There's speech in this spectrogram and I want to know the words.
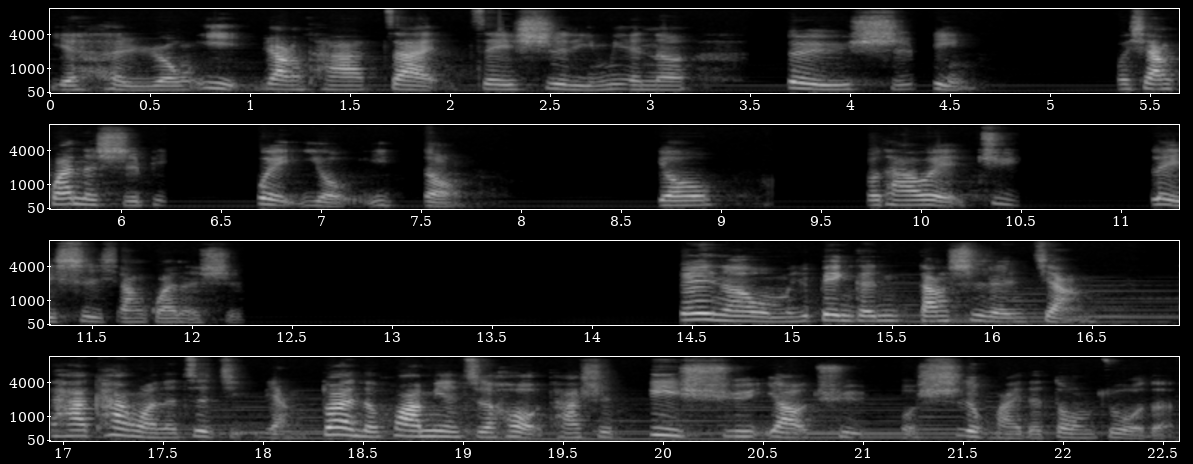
也很容易让他在这一世里面呢，对于食品相关的食品会有一种有说他会拒类似相关的食品。所以呢，我们就便跟当事人讲，他看完了这几两段的画面之后，他是必须要去做释怀的动作的，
